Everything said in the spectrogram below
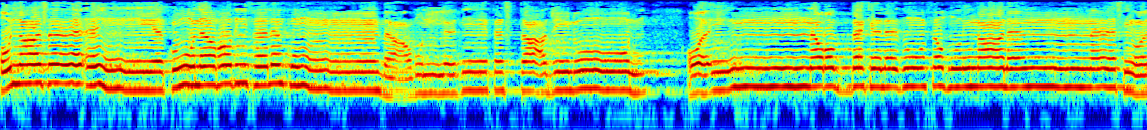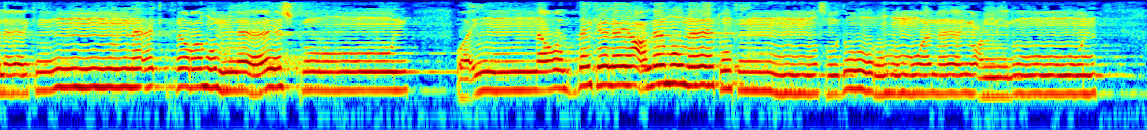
قل عسى أن يكون ردف لكم بعض الذي تستعجلون وإن ربك لذو فضل على الناس ولكن أكثرهم لا يشكرون وإن ربك ليعلم ما تكن صدورهم وما يعلنون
